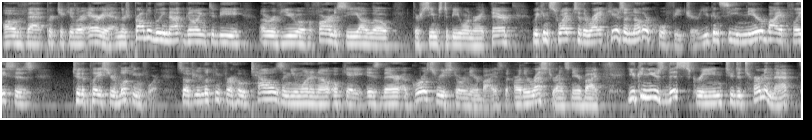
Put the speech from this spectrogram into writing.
of that particular area. And there's probably not going to be a review of a pharmacy, although there seems to be one right there. We can swipe to the right. Here's another cool feature. You can see nearby places to the place you're looking for. So if you're looking for hotels and you want to know, okay, is there a grocery store nearby? There, are there restaurants nearby? You can use this screen to determine that.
